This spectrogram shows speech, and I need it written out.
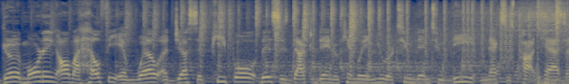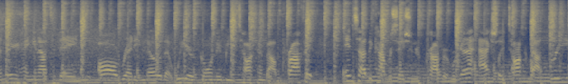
Good morning, all my healthy and well adjusted people. This is Dr. Daniel Kimbley, and you are tuned in to the Nexus Podcast. I know you're hanging out today, and you already know that we are going to be talking about profit. Inside the conversation of profit, we're going to actually talk about three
